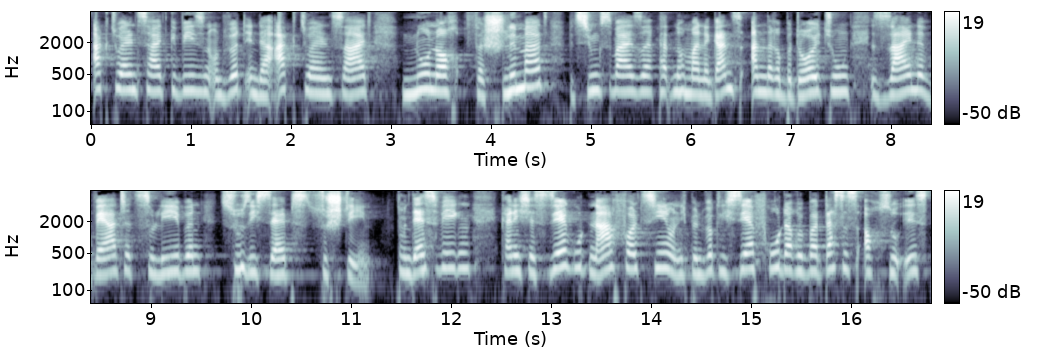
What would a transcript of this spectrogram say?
aktuellen Zeit gewesen und wird in der aktuellen Zeit nur noch verschlimmert, beziehungsweise hat nochmal eine ganz andere Bedeutung, seine Werte zu leben, zu sich selbst zu stehen. Und deswegen kann ich es sehr gut nachvollziehen und ich bin wirklich sehr froh darüber, dass es auch so ist,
